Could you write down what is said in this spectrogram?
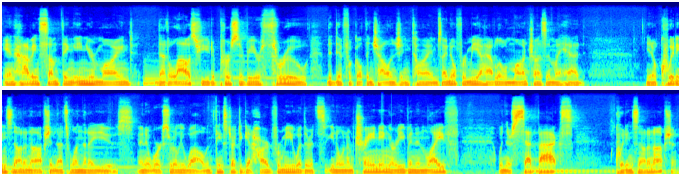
and having something in your mind that allows for you to persevere through the difficult and challenging times. I know for me, I have little mantras in my head. You know, quitting's not an option. That's one that I use, and it works really well. When things start to get hard for me, whether it's, you know, when I'm training or even in life, when there's setbacks, quitting's not an option.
